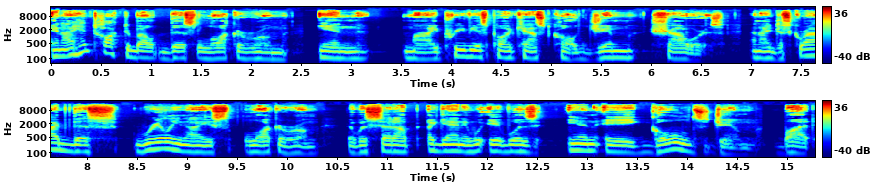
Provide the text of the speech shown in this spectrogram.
And I had talked about this locker room in my previous podcast called Gym Showers. And I described this really nice locker room that was set up. Again, it, it was in a Gold's gym, but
